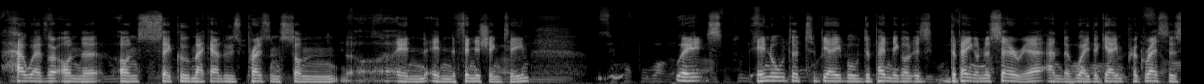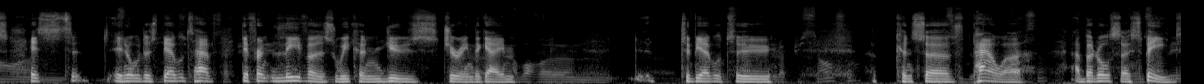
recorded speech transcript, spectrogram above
However, on the, on Sekou Macalou's presence on uh, in in the finishing team, it's in order to be able, depending on depending on this area and the way the game progresses, it's in order to be able to have different levers we can use during the game to be able to conserve power, but also speed,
